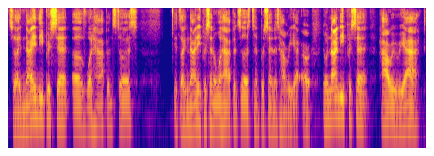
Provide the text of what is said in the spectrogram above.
so like 90% of what happens to us it's like 90% of what happens to us 10% is how we react or no 90% how we react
